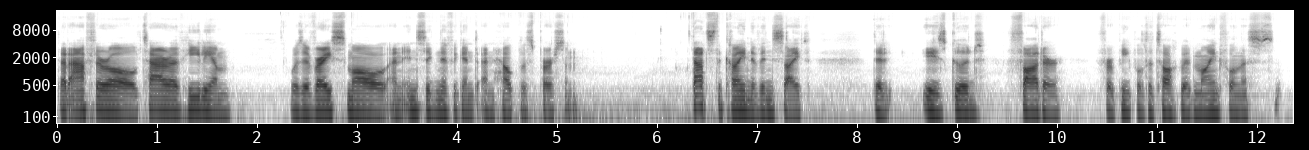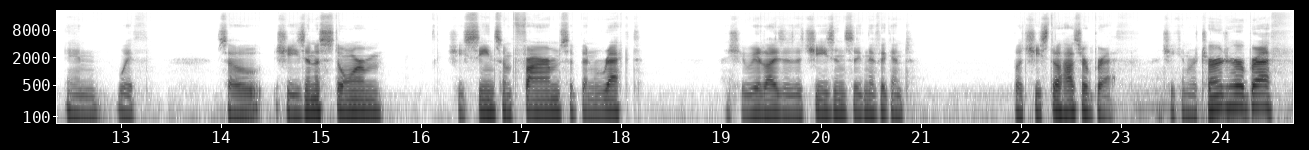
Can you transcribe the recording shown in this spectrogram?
that, after all, Tara of Helium was a very small and insignificant and helpless person. That's the kind of insight that is good fodder for people to talk about mindfulness in with. So she's in a storm, she's seen some farms have been wrecked, and she realizes that she's insignificant but she still has her breath, and she can return to her breath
